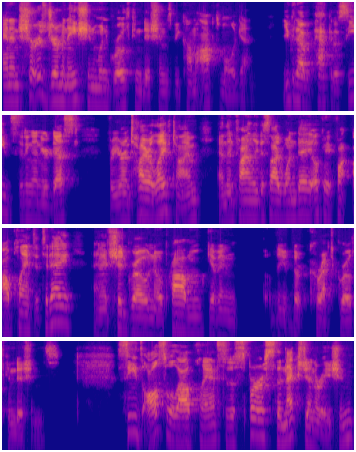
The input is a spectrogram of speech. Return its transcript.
and ensures germination when growth conditions become optimal again. You could have a packet of seeds sitting on your desk for your entire lifetime and then finally decide one day, okay, fine, I'll plant it today and it should grow no problem given the, the correct growth conditions. Seeds also allow plants to disperse the next generation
